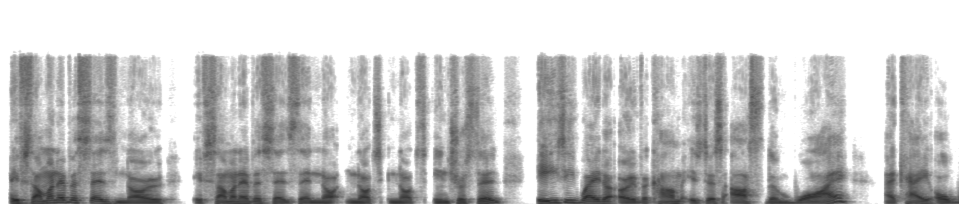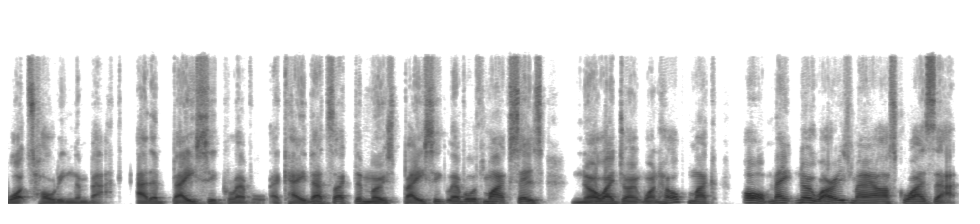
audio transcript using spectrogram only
if someone ever says no, if someone ever says they're not not not interested, easy way to overcome is just ask them why, okay, or what's holding them back at a basic level. Okay. That's like the most basic level. If Mike says, no, I don't want help, I'm like, oh, mate, no worries. May I ask why is that?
